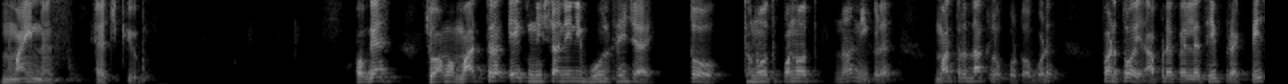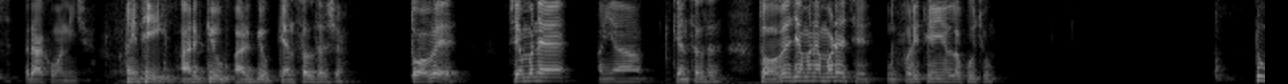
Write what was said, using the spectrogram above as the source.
minus H cube. Okay? જો આમાં માત્ર એક નિશાનીની ભૂલ થઈ જાય, તો ધનોત પનોત ન નીકળે. માત્ર દાખલો ખોટો પડે. પણ તોય આપણે પહેલેથી પ્રેક્ટિસ રાખવાની છે. અહીંથી R cube R cube cancel થશે. તો હવે જે મને અહીંયા કેન્સલ થશે, તો હવે જે મને મળે છે, હું ફરીથી અહીંયા લખું છું. Two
